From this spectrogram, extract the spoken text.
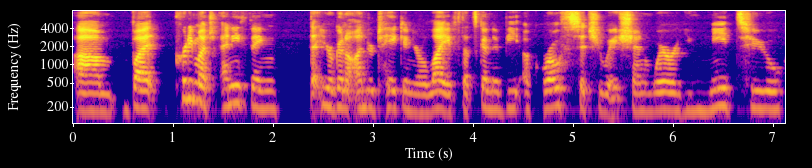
Um, but pretty much anything that you're going to undertake in your life that's going to be a growth situation where you need to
